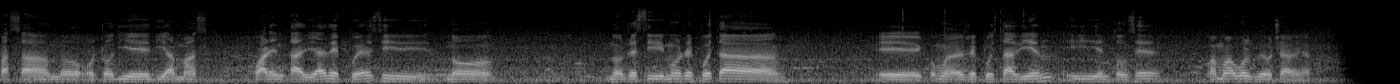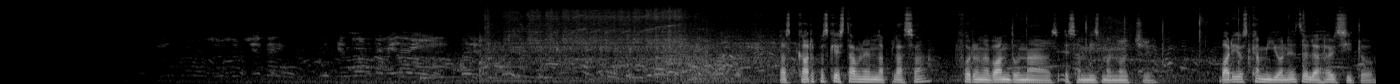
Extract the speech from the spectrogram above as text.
pasando otros 10 días más, 40 días después si no, no recibimos respuesta eh, como respuesta bien y entonces vamos a volver otra vez. Las carpas que estaban en la plaza fueron abandonadas esa misma noche. Varios camiones del ejército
